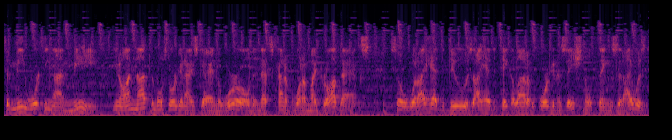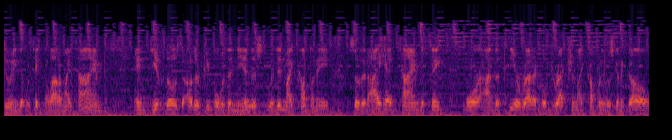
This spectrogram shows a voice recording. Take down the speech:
to me working on me. You know, I'm not the most organized guy in the world and that's kind of one of my drawbacks. So what I had to do is I had to take a lot of organizational things that I was doing that were taking a lot of my time and give those to other people within the industry, within my company so that I had time to think more on the theoretical direction my company was going to go.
